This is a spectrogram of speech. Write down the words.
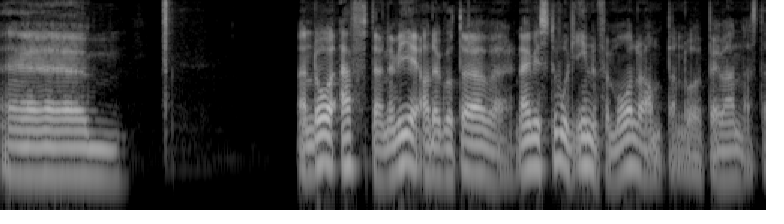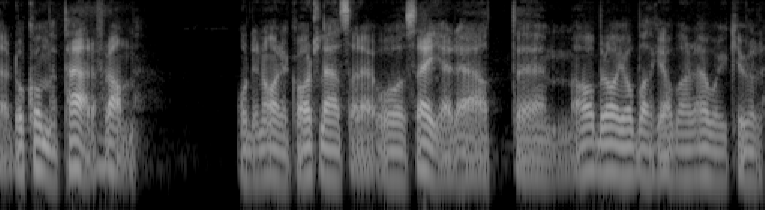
Ehm, Men då efter, när vi hade gått över, när vi stod inför målrampen då uppe i Vännäs där, då kommer Per fram, ordinarie kartläsare, och säger det att ehm, ja, bra jobbat grabbar, det här var ju kul.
